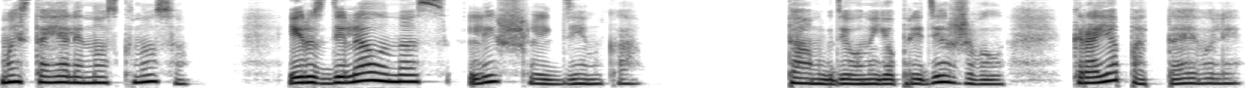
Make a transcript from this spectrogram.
Мы стояли нос к носу, и разделяла нас лишь льдинка. Там, где он ее придерживал, края подтаивали,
